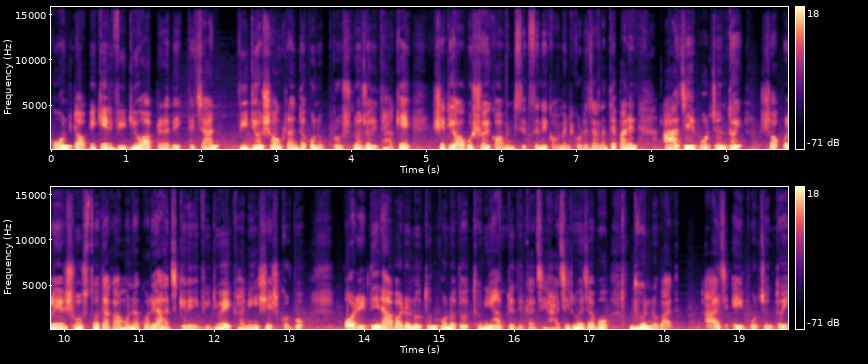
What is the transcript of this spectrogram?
কোন টপিকের ভিডিও আপনারা দেখতে চান? ভিডিও সংক্রান্ত কোনো প্রশ্ন যদি থাকে, সেটি অবশ্যই কমেন্ট সেকশনে কমেন্ট করে জানাতে পারেন। আজ এই পর্যন্তই। সকলের সুস্থতা কামনা করে আজকের এই ভিডিও এখানেই শেষ করব। পরের দিন আবারও নতুন কোনো তথ্য নিয়ে আপনাদের কাছে হাজির হয়ে যাব। ধন্যবাদ। আজ এই পর্যন্তই।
